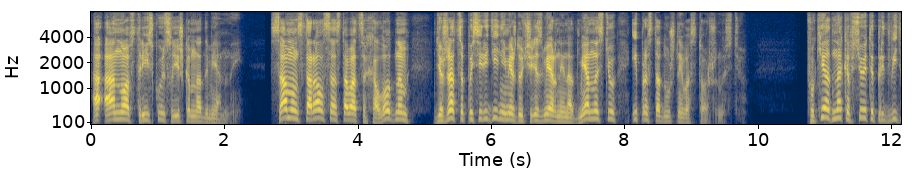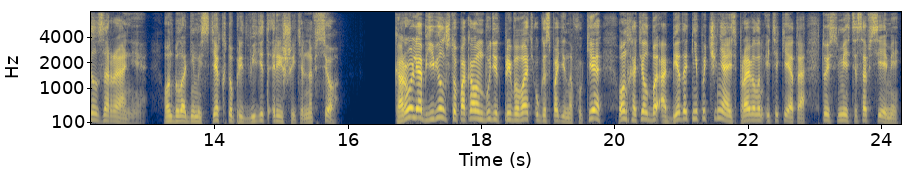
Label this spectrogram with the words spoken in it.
а Анну Австрийскую слишком надменной. Сам он старался оставаться холодным, держаться посередине между чрезмерной надменностью и простодушной восторженностью. Фуке, однако, все это предвидел заранее. Он был одним из тех, кто предвидит решительно все. Король объявил, что пока он будет пребывать у господина Фуке, он хотел бы обедать, не подчиняясь правилам этикета, то есть вместе со всеми,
